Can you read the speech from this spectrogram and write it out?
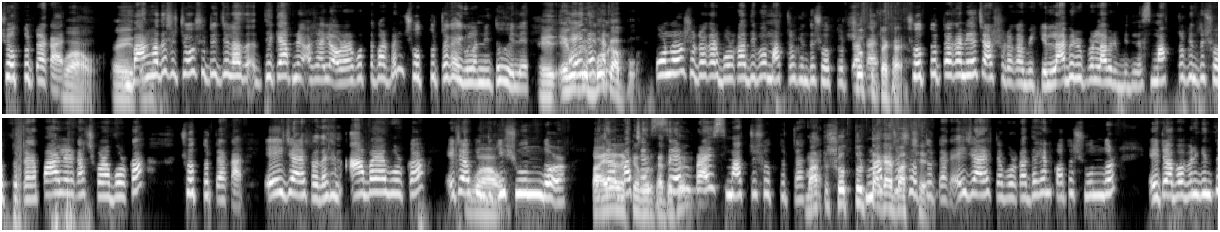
সত্তর টাকায়। বাংলাদেশের চৌষট্টি জেলা থেকে আপনি চাইলে অর্ডার করতে পারবেন। সত্তর টাকা এগুলো নিতে হইলে। পনেরোশো টাকার বোরকা দিব মাত্র কিন্তু সত্তর টাকা সত্তর টাকা নিয়ে চারশো টাকা বিক্রি। লাভের উপর লাভের বিজনেস মাত্র কিন্তু সত্তর টাকা। পার্লের কাজ করা বোরকা সত্তর টাকা। এই যে আরেকটা দেখেন আবায়া বোরকা। এটাও কিন্তু কি সুন্দর। এটা একটা বোরকা সেম প্রাইস মাত্র সত্তর টাকা মাত্র টাকায় এই যে আরেকটা বোরকা দেখেন কত সুন্দর এটা পাবেন কিন্তু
